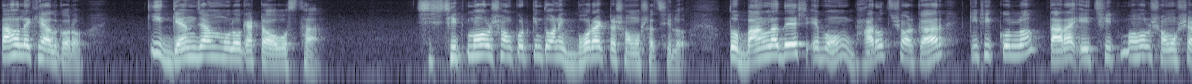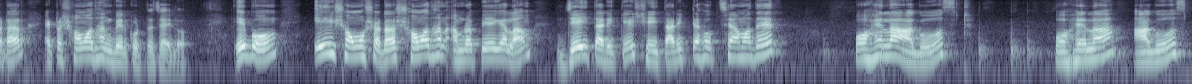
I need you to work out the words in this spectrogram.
তাহলে খেয়াল করো কি গ্যাঞ্জামমূলক একটা অবস্থা? ছিটমহল সংকট কিন্তু অনেক বড় একটা সমস্যা ছিল। তো বাংলাদেশ এবং ভারত সরকার কি ঠিক করল? তারা এই ছিটমহল সমস্যাটার একটা সমাধান বের করতে চাইলো। এবং এই সমস্যাটার সমাধান আমরা পেয়ে গেলাম যেই তারিখে, সেই তারিখটা হচ্ছে আমাদের পহেলা আগস্ট পহেলা আগস্ট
